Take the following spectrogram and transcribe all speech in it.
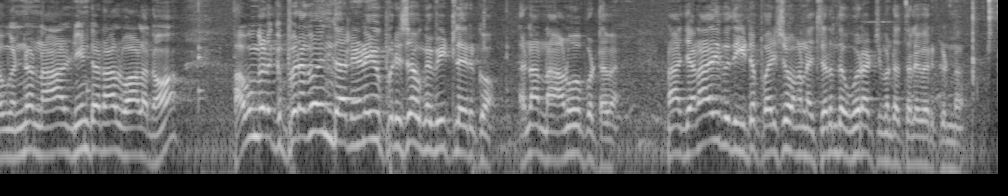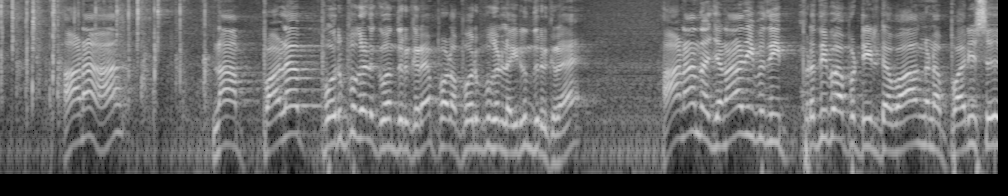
அவங்க இன்னும் நாள் நீண்ட நாள் வாழணும். அவங்களுக்கு பிறகும் இந்த நினைவு பரிசு அவங்க வீட்டில் இருக்கும். ஆனால் நான் அனுபவப்பட்டவன். நான் ஜனாதிபதிக்கிட்ட பரிசு வாங்கின சிறந்த ஊராட்சி மன்ற தலைவருக்குன்னு ஆனால் நான் பல பொறுப்புகளுக்கு வந்திருக்கிறேன் பல பொறுப்புகளில் இருந்திருக்கிறேன். ஆனால் அந்த ஜனாதிபதி பிரதிபா பட்டியல்கிட்ட வாங்கின பரிசு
